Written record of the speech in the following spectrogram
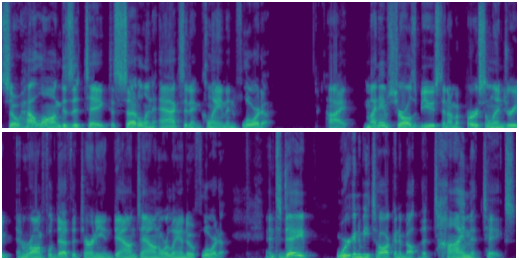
So, how long does it take to settle an accident claim in Florida? Hi, my name is Charles Buist, and I'm a personal injury and wrongful death attorney in downtown Orlando, Florida. And today, we're going to be talking about the time it takes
